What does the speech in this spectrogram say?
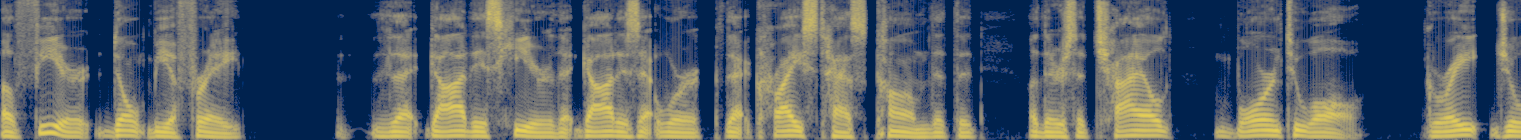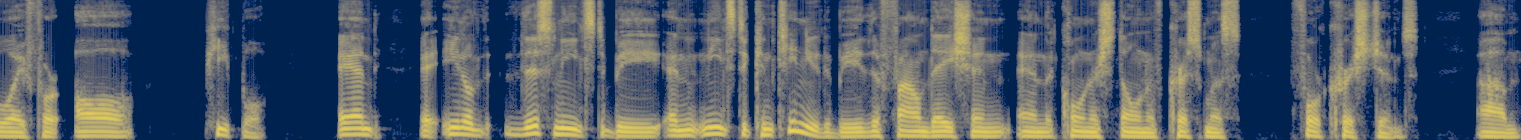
of fear, don't be afraid that God is here, that God is at work, that Christ has come, that the, uh, there's a child born to all, great joy for all people. And, uh, you know, this needs to be, and it needs to continue to be, the foundation and the cornerstone of Christmas for Christians. Um,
